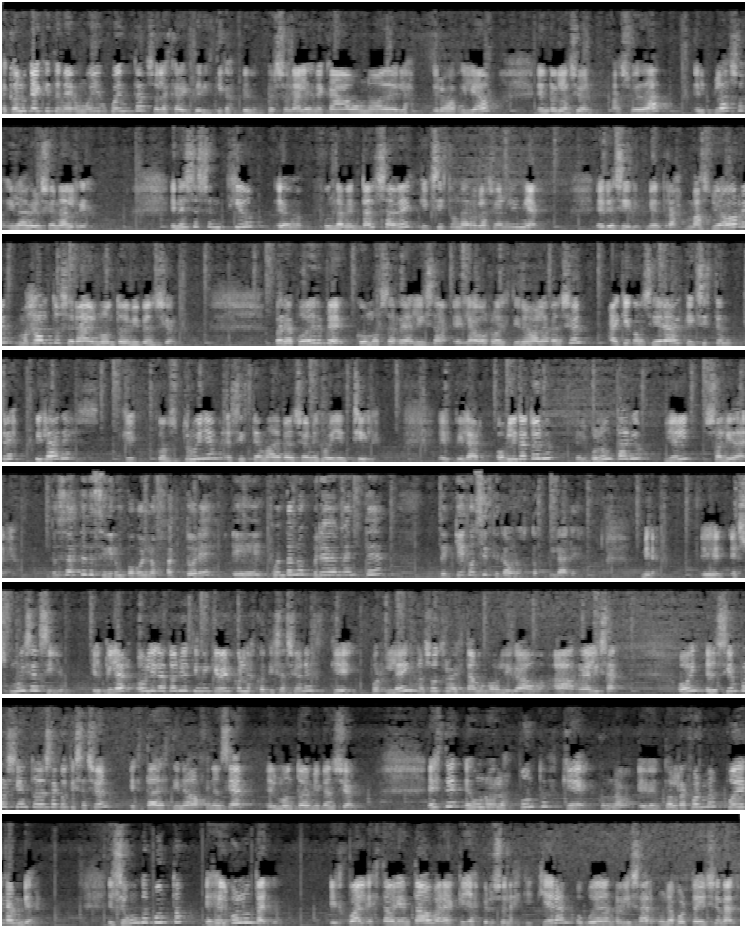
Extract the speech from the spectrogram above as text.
Acá lo que hay que tener muy en cuenta son las características personales de cada uno de, de los afiliados en relación a su edad, el plazo y la aversión al riesgo. En ese sentido, es fundamental saber que existe una relación lineal es decir, mientras más yo ahorre, más alto será el monto de mi pensión. Para poder ver cómo se realiza el ahorro destinado a la pensión, hay que considerar que existen tres pilares que construyen el sistema de pensiones hoy en Chile. El pilar obligatorio, el voluntario y el solidario. Entonces, antes de seguir un poco en los factores, eh, cuéntanos brevemente de qué consiste cada uno de estos pilares. Mira, eh, es muy sencillo. El pilar obligatorio tiene que ver con las cotizaciones que por ley nosotros estamos obligados a realizar. Hoy el 100% de esa cotización está destinado a financiar el monto de mi pensión. Este es uno de los puntos que con una eventual reforma puede cambiar. El segundo punto es el voluntario, el cual está orientado para aquellas personas que quieran o puedan realizar un aporte adicional.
